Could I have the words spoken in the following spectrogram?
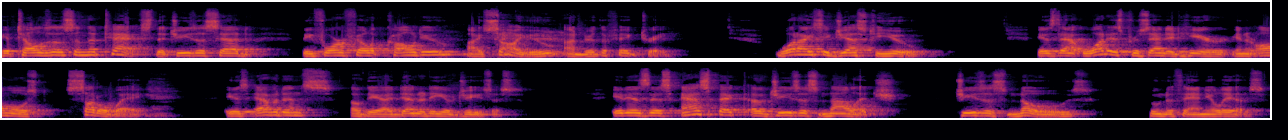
It tells us in the text that Jesus said, Before Philip called you, I saw you under the fig tree. What I suggest to you is that what is presented here in an almost subtle way is evidence of the identity of Jesus. It is this aspect of Jesus' knowledge. Jesus knows who Nathanael is.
